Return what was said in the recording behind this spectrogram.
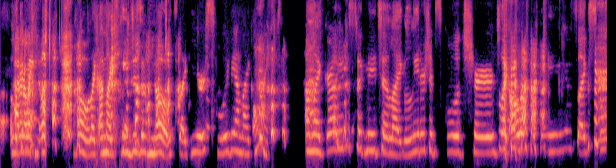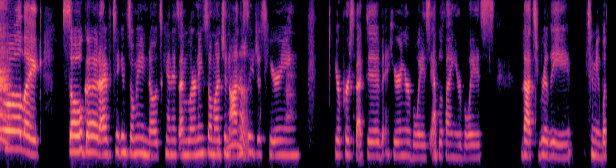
uh, I don't know what notes. no, like I'm like pages of notes. Like you're schooling me. I'm like, oh my. I'm like, girl, you just took me to like leadership school, church, like all of the things, like school, like so good. I've taken so many notes, Candice. I'm learning so much, and yeah. honestly, just hearing your perspective, hearing your voice, amplifying your voice, that's really to me what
